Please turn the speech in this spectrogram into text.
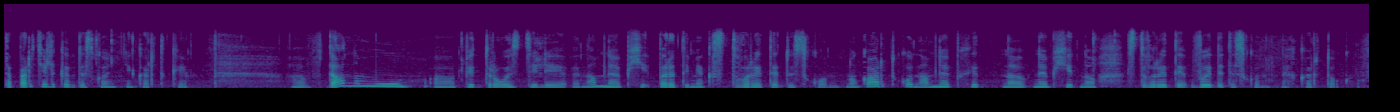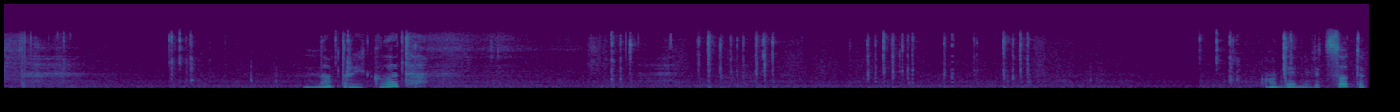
тепер тільки в дисконтні картки. В даному підрозділі нам необхідно, перед тим, як створити дисконтну картку, нам необхідно, необхідно створити види дисконтних карток. Наприклад, один відсоток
